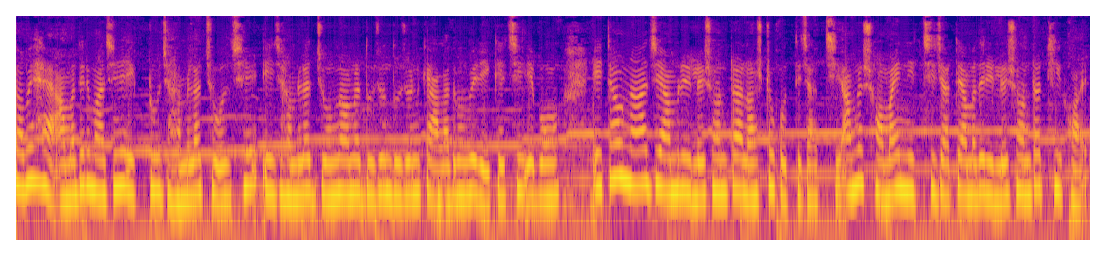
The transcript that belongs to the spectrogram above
তবে হ্যাঁ আমাদের মাঝে একটু ঝামেলা চলছে। এই ঝামেলার জন্য আমরা দুজন দুজনকে আলাদাভাবে রেখেছি এবং এটাও না যে আমরা রিলেশনটা নষ্ট করতে চাচ্ছি। আমরা সময় নিচ্ছি যাতে আমাদের রিলেশনটা ঠিক হয়।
